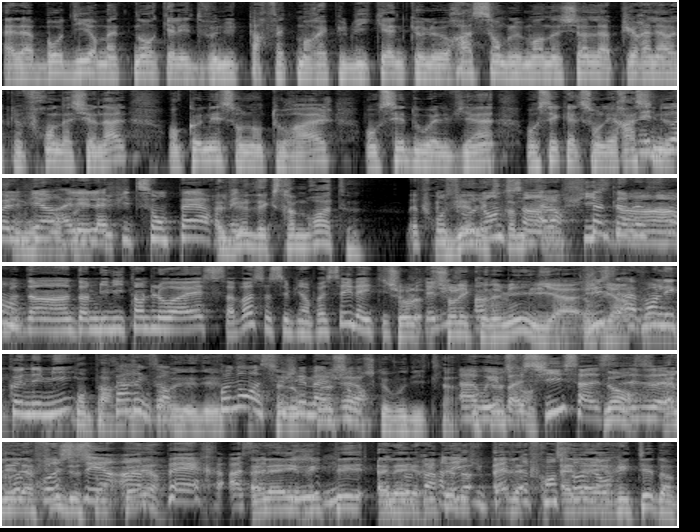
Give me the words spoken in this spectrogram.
elle a beau dire maintenant qu'elle est devenue parfaitement républicaine, que le Rassemblement national n'a plus rien avec le Front national, on connaît son entourage, on sait d'où elle vient, on sait quelles sont les Mais racines d'où de son elle vient mouvement Elle est la politique. fille de son père. Elle mais- vient de l'extrême droite. François Hollande, c'est un fils d'un- militant de l'OAS. Ça va, ça s'est bien passé. Il a été Sur, hein. l'économie, il y a. Juste avant l'économie, par exemple. Prenons un sujet majeur. sens ce que vous dites là. Ah oui, bah sens. si, ça, Non, elle est la fille de son un père. père à sa Elle a fille, hérité, on elle a peut hérité parler d'un- du père elle a- de François elle a Hollande. hérité d'un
